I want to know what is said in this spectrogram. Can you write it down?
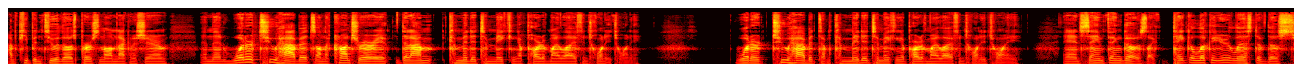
I'm keeping two of those personal. I'm not going to share them. And then, what are two habits, on the contrary, that I'm committed to making a part of my life in 2020? What are two habits I'm committed to making a part of my life in 2020? And same thing goes. Like, take a look at your list of those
